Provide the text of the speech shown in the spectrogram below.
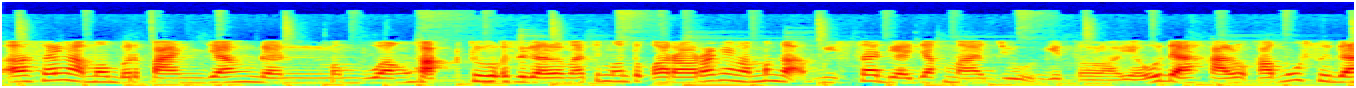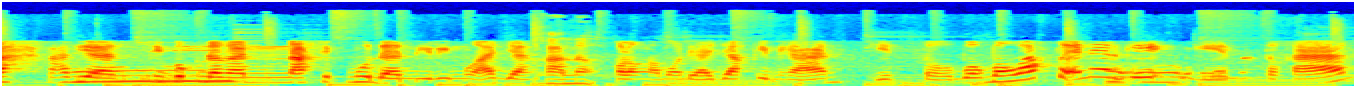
uh, saya nggak mau berpanjang dan membuang waktu segala macam untuk orang-orang yang memang nggak bisa diajak maju gitu loh. Ya udah, kalau kamu sudah tadi ya hmm. sibuk dengan nasibmu dan dirimu aja karena kalau nggak mau diajakin kan, gitu. Buang-buang waktu, energi, hmm. gitu kan.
